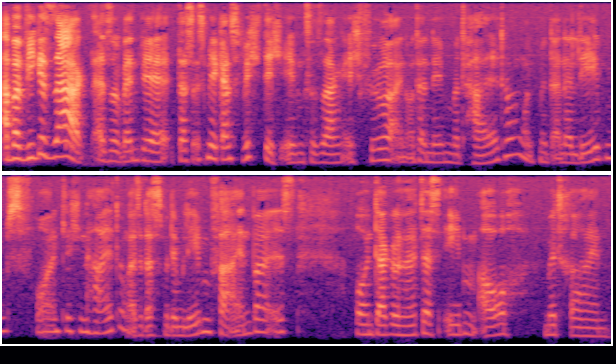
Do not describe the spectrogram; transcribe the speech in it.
aber wie gesagt, also wenn wir, das ist mir ganz wichtig eben zu sagen, ich führe ein Unternehmen mit Haltung und mit einer lebensfreundlichen Haltung, also dass es mit dem Leben vereinbar ist. Und da gehört das eben auch mit rein.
